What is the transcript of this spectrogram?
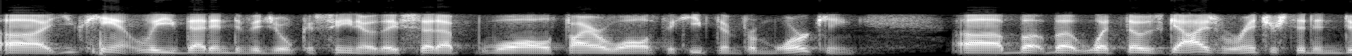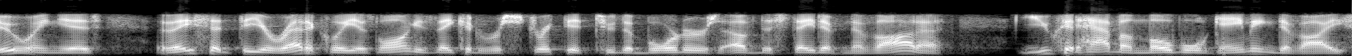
Uh, you can't leave that individual casino. They've set up wall firewalls to keep them from working. Uh, but but what those guys were interested in doing is they said theoretically, as long as they could restrict it to the borders of the state of Nevada, you could have a mobile gaming device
